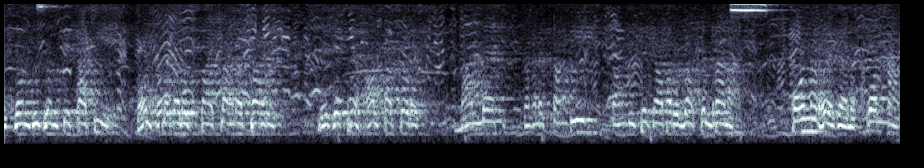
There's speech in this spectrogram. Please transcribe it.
একজন দুজনকে কাটিয়ে বল লেগেছে হালকা করে। মারলেন সেখানে তান্ডি তান্ডি থেকে আবার রাসেল রানা। কর্নার হয়ে গেল, কর্নার।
